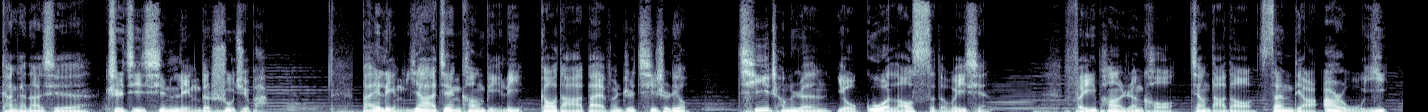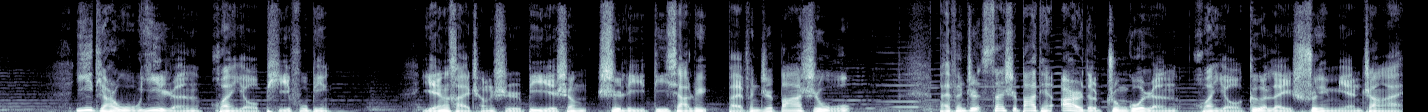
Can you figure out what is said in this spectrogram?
看看那些直击心灵的数据吧，白领亚健康比例高达百分之七十六，七成人有过劳死的危险，肥胖人口将达到三点二五亿。一点五亿人患有皮肤病，沿海城市毕业生视力低下率百分之八十五，百分之三十八点二的中国人患有各类睡眠障碍，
